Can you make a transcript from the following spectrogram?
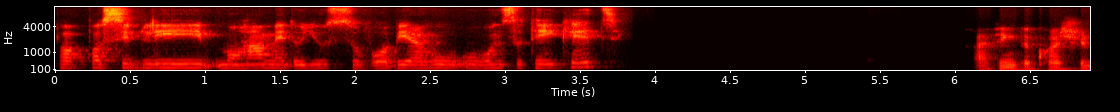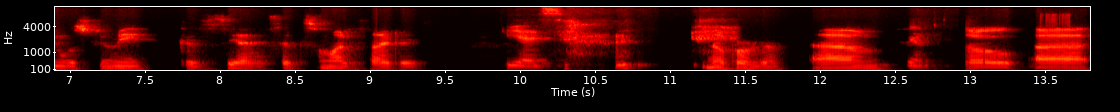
po possibly Mohammed or Yusuf or Abira, who, who, wants to take it? I think the question was for me because yeah, I said Somali sideways. Yes. no problem. Um, yeah. So uh,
